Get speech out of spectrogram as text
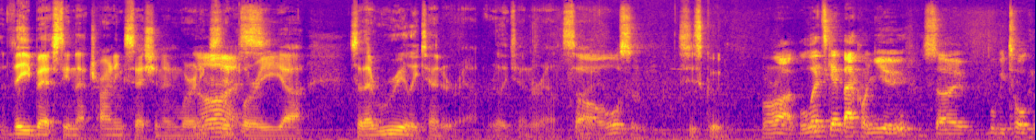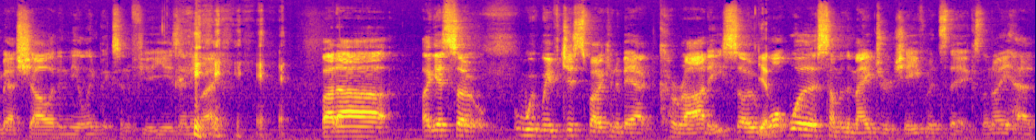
the best in that training session, and were an Nice. exemplary. Uh, so they really turned it around. Really turned it around. So Oh, awesome. this is good. All right, well, let's get back on you. So we'll be talking about Charlotte in the Olympics in a few years anyway. but uh, I guess so. We, we've just spoken about karate. So Yep. what were some of the major achievements there? Because I know you had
